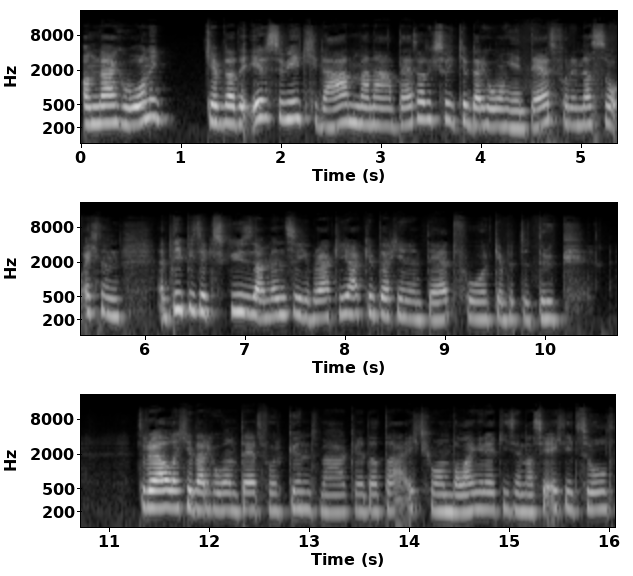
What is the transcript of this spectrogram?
Omdat gewoon... Ik, ik heb dat de eerste week gedaan, maar na een tijd had ik zo... Ik heb daar gewoon geen tijd voor. En dat is zo echt een, een typisch excuus dat mensen gebruiken. Ja, ik heb daar geen tijd voor. Ik heb het te druk. Terwijl dat je daar gewoon tijd voor kunt maken. Dat dat echt gewoon belangrijk is. En als je echt iets wilt,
